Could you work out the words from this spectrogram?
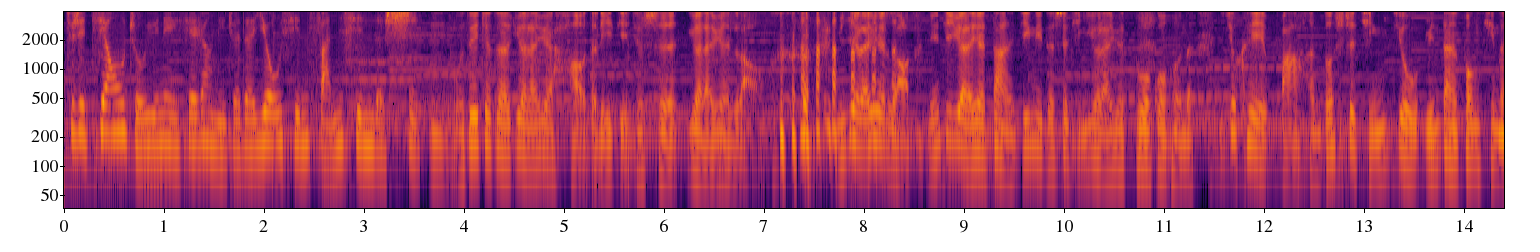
就是焦灼于那些让你觉得忧心烦心的事。嗯，我对这个越来越好的理解就是越来越老，你越来越。老年纪越来越大，你经历的事情越来越多过后呢，你就可以把很多事情就云淡风轻的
